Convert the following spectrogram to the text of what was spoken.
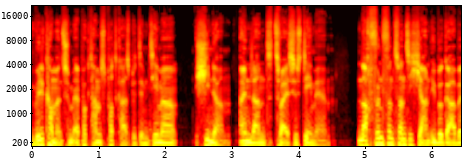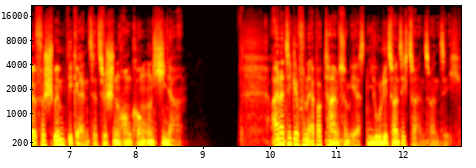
Willkommen zum Epoch Times Podcast mit dem Thema China, ein Land, zwei Systeme. Nach 25 Jahren Übergabe verschwimmt die Grenze zwischen Hongkong und China. Ein Artikel von Epoch Times vom 1. Juli 2022.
